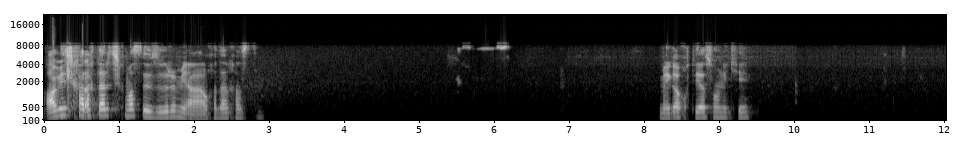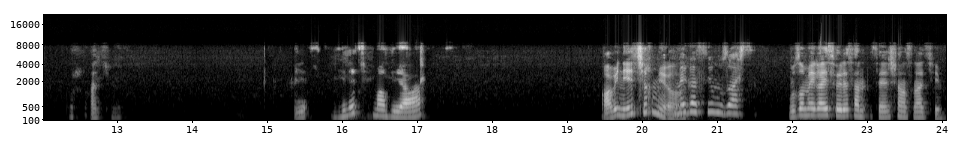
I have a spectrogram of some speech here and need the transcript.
Abi hiç karakter çıkmazsa üzülürüm ya. O kadar kastım. Mega kutuya son 2. Dur aç. Y- Yine çıkmadı ya. Abi niye çıkmıyor? Mega suyumuzu açsın. Muzo Mega'yı söylesen senin şansını açayım.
